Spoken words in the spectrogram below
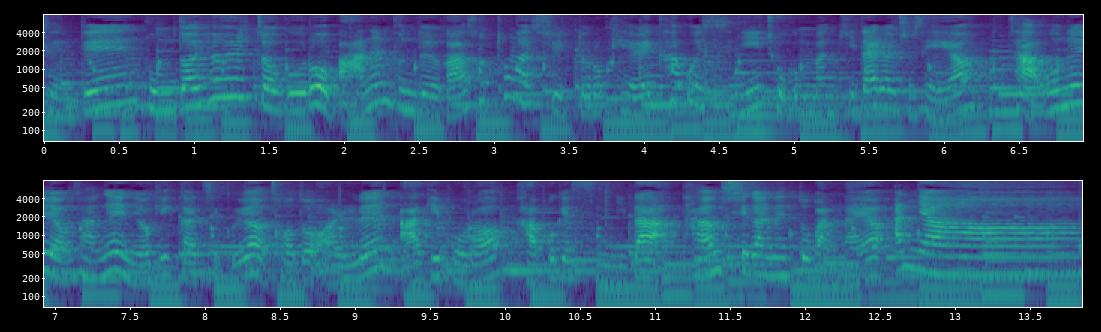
등 등 좀 더 효율적으로 많은 분들과 소통할 수 있도록 계획하고 있으니 조금만 기다려주세요. 자, 오늘 영상은 여기까지고요. 저도 얼른 아기 보러 가보겠습니다. 다음 시간에 또 만나요. 안녕!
